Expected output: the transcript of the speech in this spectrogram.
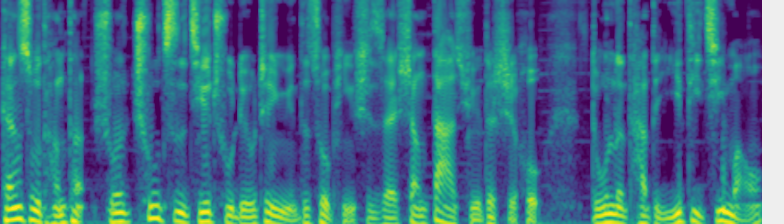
甘肃糖糖说，初次接触刘震云的作品是在上大学的时候，读了他的一地鸡毛，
